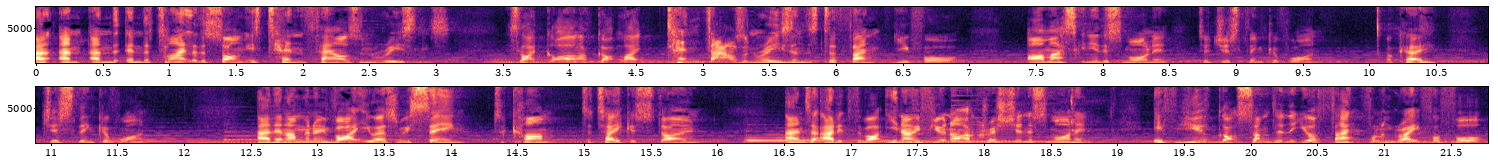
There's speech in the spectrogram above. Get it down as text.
And, and, and, and the title of the song is 10,000 Reasons. It's like, God, I've got like 10,000 reasons to thank you for. I'm asking you this morning to just think of one, okay? Just think of one. And then I'm going to invite you as we sing to come, to take a stone, and to add it to the Bible. You know, if you're not a Christian this morning, if you've got something that you're thankful and grateful for,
